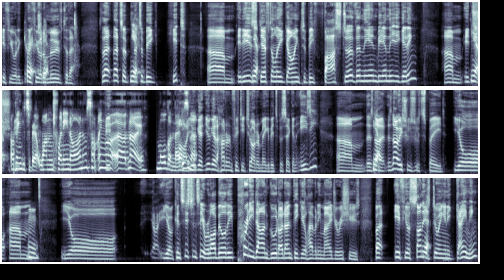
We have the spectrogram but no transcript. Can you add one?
If you were to Correct, if you were to yep. move to that, so that that's a Yep. that's a big hit. Um, it is Yep. definitely going to be faster than the NBN that you're getting. Um, Yeah, I think it's about one twenty nine or something. It- like, uh, no, more than that, oh, not you'll it? get you'll get 150 200 megabits per second easy. Um, there's Yeah. no there's no issues with speed. Your um Mm. your your consistency, reliability, pretty darn good. I don't think you'll have any major issues. But if your son is doing any gaming,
